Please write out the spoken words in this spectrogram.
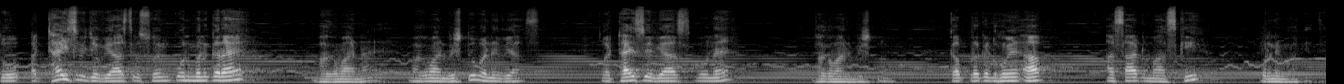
तो अट्ठाईसवें जो व्यास थे, स्वयं कौन बनकर आए? भगवान आए। भगवान विष्णु बने व्यास। तो अट्ठाईसवें व्यास कौन है? भगवान विष्णु। कब प्रकट हुए आप? आषाढ़ मास की पूर्णिमा के दिन।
